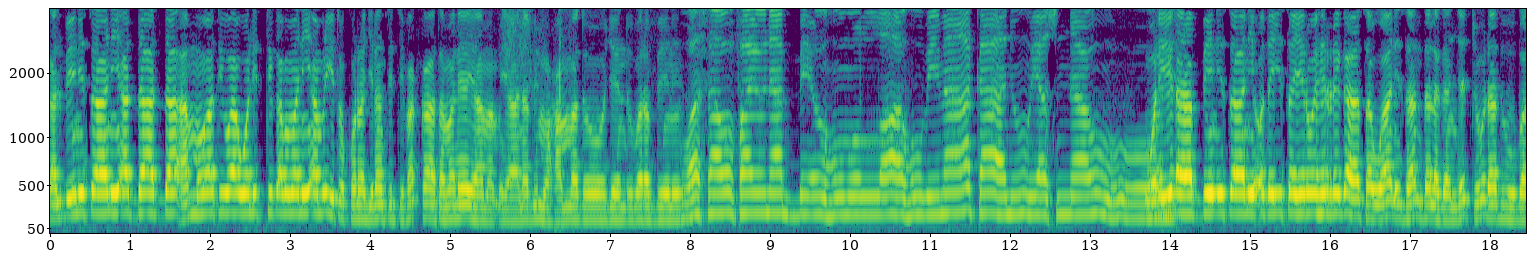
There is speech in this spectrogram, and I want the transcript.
قلبين إساني أدى أدى أما أتي ولدت قبمني أمري تكون رجلا ست فكات ملي يا, يا نبي محمد جند بربيني وسوف ينبئهم الله بما كانوا يصنعون waliidha rabbiin isaanii odeysa yeroo herregaasa waan isaan dalagan jechuudha duuba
